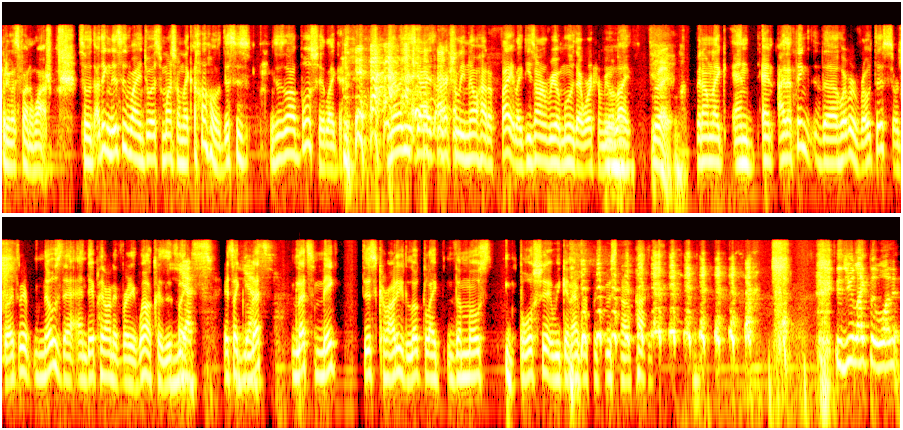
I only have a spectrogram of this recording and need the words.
But it was fun to watch. So I think this is why I enjoy it so much. I'm like, oh, this is this is all bullshit. Like none of these guys actually know how to fight. Like these aren't real moves that work in real Mhm. life. Right. But I'm like, and and I think the whoever wrote this or directed it knows that, and they played on it very well because it's like yes. it's like yes. let's let's make this karate look like the most bullshit we can ever produce in our lives. Did you like the one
